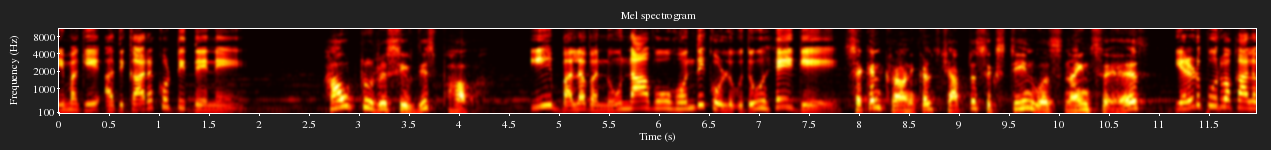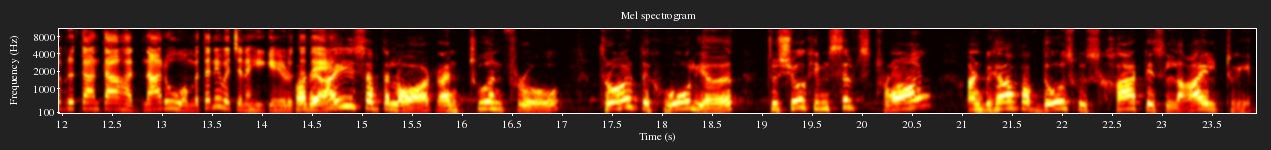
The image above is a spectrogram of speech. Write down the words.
ನಿಮಗೆ ಅಧಿಕಾರ ಕೊಟ್ಟಿದ್ದೇನೆ How to receive this power? ಈ ಬಲವನ್ನು ನಾವು ಹೊಂದಿಕೊಳ್ಳುವುದು ಹೇಗೆ? Second Chronicles chapter sixteen verse nine says ಎರಡು ಪೂರ್ವ ಕಾಲ ವೃತ್ತಾಂತ ಹದಿನಾರು ಒಂಬತ್ತನೇ ವಚನ ಹೀಗೆ ಹೇಳುತ್ತದೆ. Eyes of the Lord run to and fro throughout the whole earth to show himself strong on behalf of those whose heart is loyal to him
